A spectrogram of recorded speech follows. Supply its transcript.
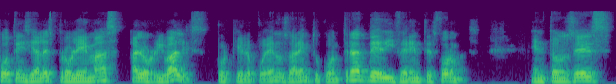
potenciales problemas a los rivales, porque lo pueden usar en tu contra de diferentes formas. Entonces,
